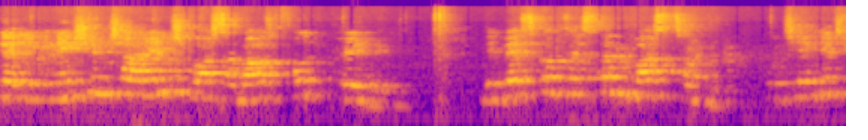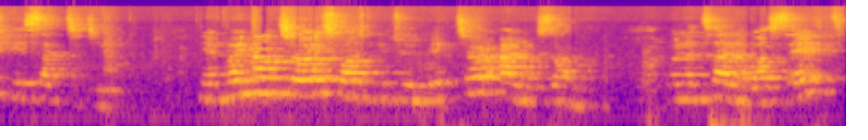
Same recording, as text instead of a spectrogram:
The elimination challenge was about food pairing. The best contestant was Tony, who changed his attitude. The final choice was between Victor and Oksana. When Oksana was saved,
